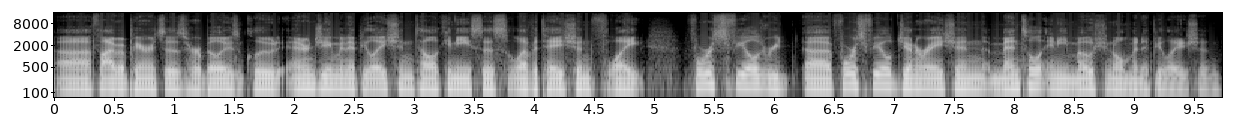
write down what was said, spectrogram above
Uh, five appearances. Her abilities include energy manipulation, telekinesis, levitation, flight, force field, re- uh, force field generation, mental and emotional manipulation.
